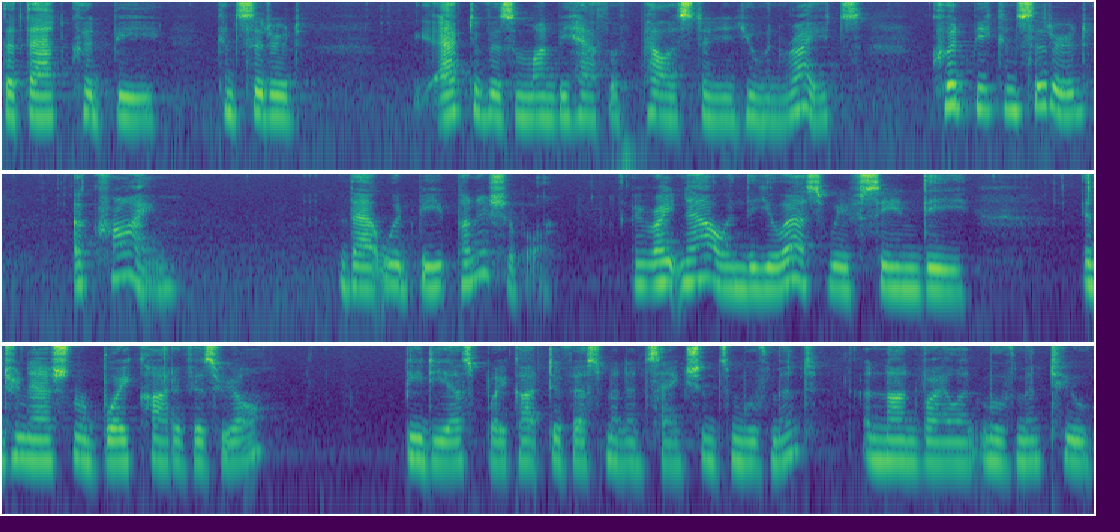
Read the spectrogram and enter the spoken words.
that that could be considered activism on behalf of Palestinian human rights could be considered a crime that would be punishable. Right now in the US, we've seen the international boycott of Israel, BDS, Boycott, Divestment, and Sanctions movement, a nonviolent movement to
